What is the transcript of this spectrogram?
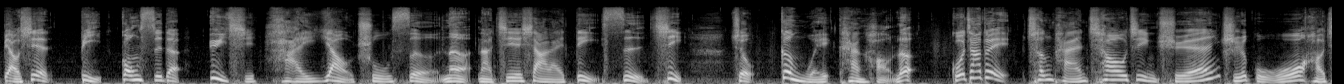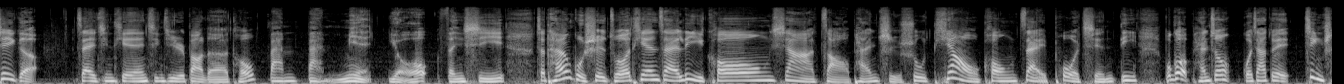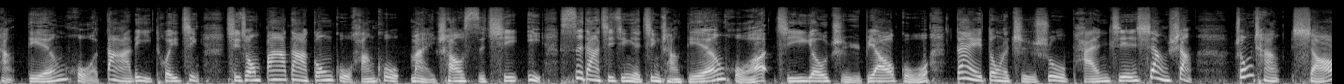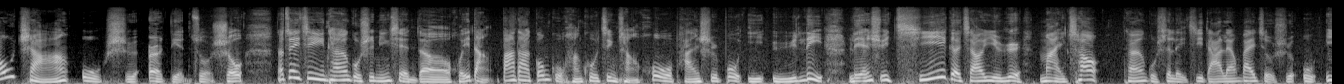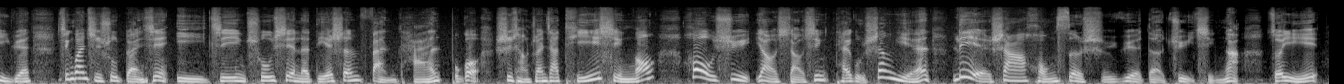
表现比公司的预期还要出色呢。那接下来第四季就更为看好了。国家队撑盘敲进全职股，好，这个在今天《经济日报》的头版版面有分析，这台湾股市昨天在利空下，早盘指数跳空再破前低，不过盘中国家队进场点火，大力推进，其中八大公股行库买超十七亿，四大基金也进场点火，绩优指标股带动了指数盘间向上，中场小涨五十二点作收。那最近台湾股市明显。的回档，八大公股行库进场护盘是不遗余力，连续七个交易日买超台湾股市累计达两百九十五亿元。尽管指数短线已经出现了跌升反弹，不过市场专家提醒哦，后续要小心台股上演猎杀红色十月的剧情啊！所以。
